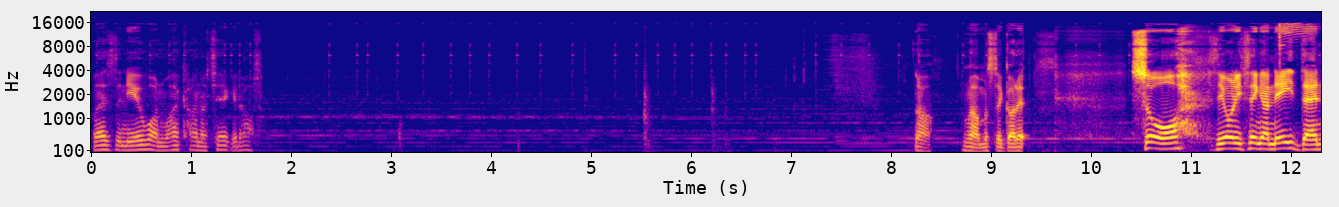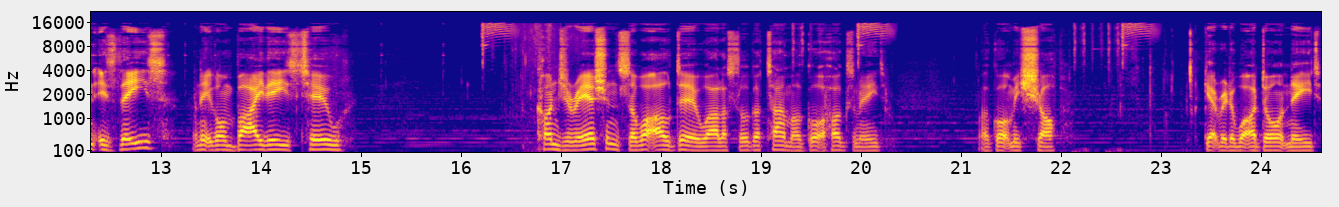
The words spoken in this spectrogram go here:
Where's the new one? Why can't I take it off? Oh, well, I must have got it. So, the only thing I need then is these. I need to go and buy these two conjurations. So what I'll do, while I've still got time, I'll go to Hogsmeade. I'll go to my shop. Get rid of what I don't need.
